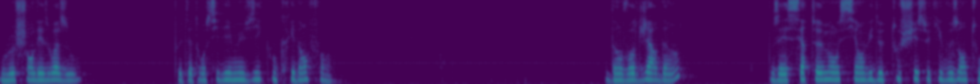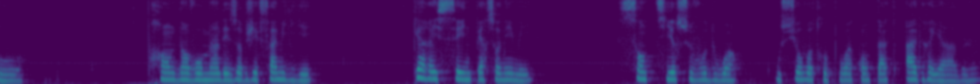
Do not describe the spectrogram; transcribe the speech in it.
ou le chant des oiseaux. Peut-être aussi des musiques ou cris d'enfants. Dans votre jardin, vous avez certainement aussi envie de toucher ce qui vous entoure. Prendre dans vos mains des objets familiers. Caresser une personne aimée sentir sur vos doigts ou sur votre peau un contact agréable.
